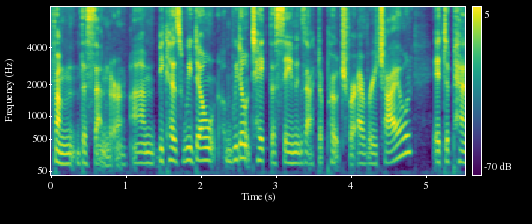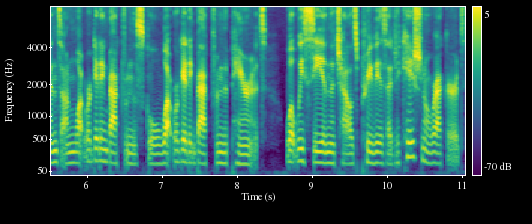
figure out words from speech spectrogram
from the sender um, because we don't we don't take the same exact approach for every child it depends on what we're getting back from the school what we're getting back from the parents what we see in the child's previous educational records.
